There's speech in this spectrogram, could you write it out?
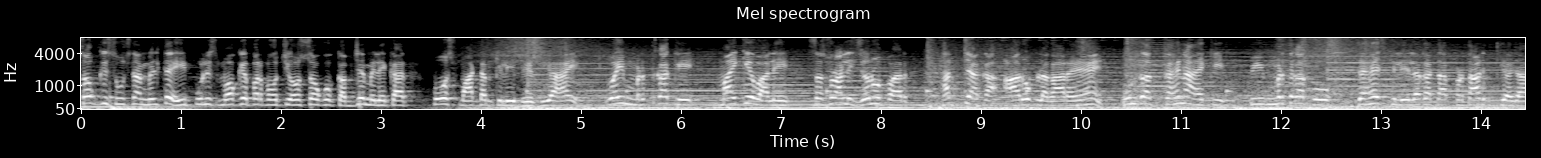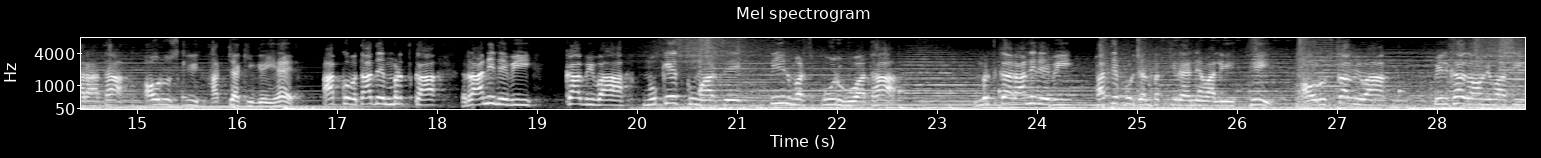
शव की सूचना मिलते ही पुलिस मौके पर पहुँची और शव को कब्जे में लेकर पोस्टमार्टम के लिए भेज दिया है। वहीं मृतका के मायके वाले ससुराली जनों पर हत्या का आरोप लगा रहे हैं। उनका कहना है कि मृतका को दहेज के लिए लगातार प्रताड़ित किया जा रहा था और उसकी हत्या की गई है। आपको बता दें, मृत का रानी देवी का विवाह मुकेश कुमार से तीन वर्ष पूर्व हुआ था। मृतका रानी देवी फतेहपुर जनपद की रहने वाली थी और उसका विवाह पिलखा गाँव निवासी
